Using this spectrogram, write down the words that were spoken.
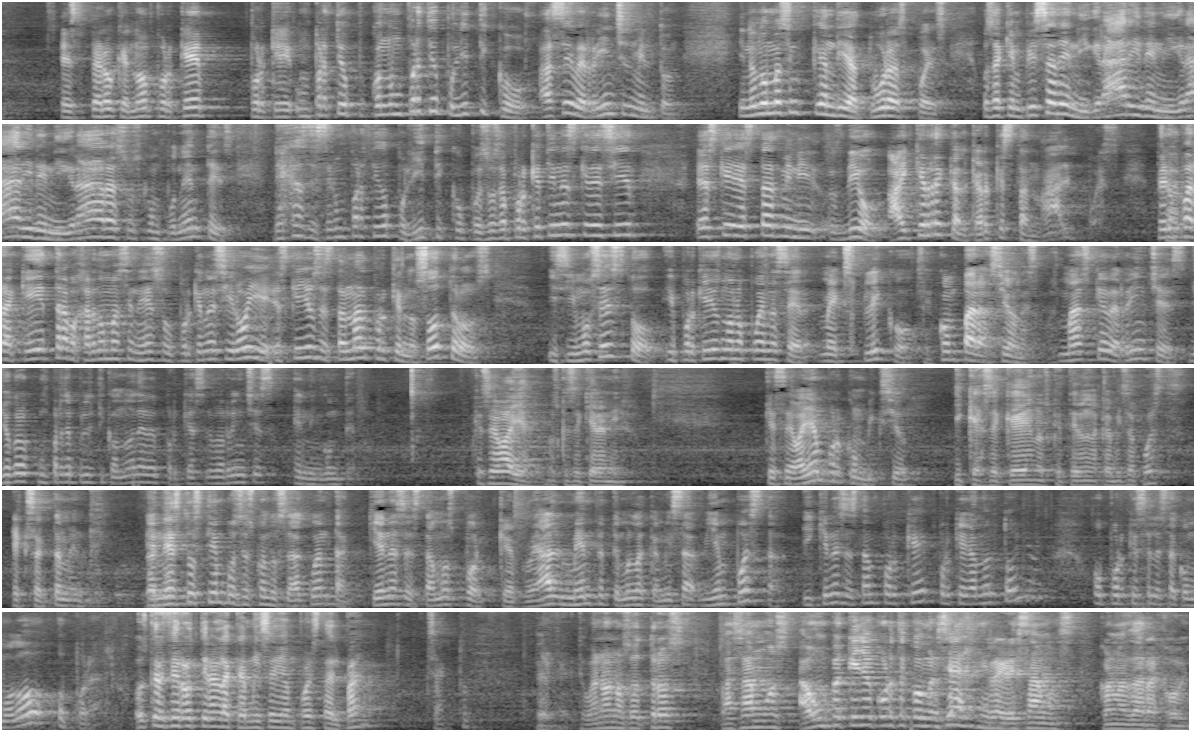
Espero que no. ¿Por qué? Porque un partido, cuando un partido político hace berrinches, Milton, y no nomás en candidaturas, pues, o sea, que empieza a denigrar y denigrar y denigrar a sus componentes, dejas de ser un partido político, pues, o sea, ¿por qué tienes que decir, es que esta administración, digo, hay que recalcar que están mal, pues, pero ¿para qué trabajar nomás en eso? ¿Por qué no decir, oye, es que ellos están mal porque nosotros hicimos esto. ¿Y por qué ellos no lo pueden hacer? Me explico. Comparaciones. Más que berrinches. Yo creo que un partido político no debe por qué hacer berrinches en ningún tema. Que se vayan los que se quieran ir. Que se vayan por convicción. Y que se queden los que tienen la camisa puesta. Exactamente. En estos tiempos es cuando se da cuenta quiénes estamos porque realmente tenemos la camisa bien puesta. ¿Y quiénes están por qué? Porque ganó el Toño. O porque se les acomodó o por algo. Oscar Fierro tiene la camisa bien puesta del pan. Exacto. Perfecto. Bueno, nosotros pasamos a un pequeño corte comercial y regresamos con más Barra Joven.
